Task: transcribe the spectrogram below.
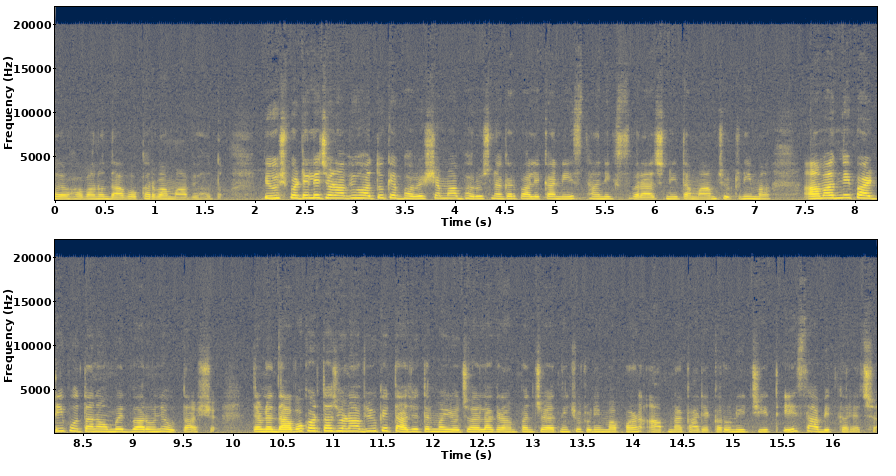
થયો હોવાનો દાવો કરવામાં આવ્યો હતો. પિયુષ પટેલે જણાવ્યું હતું કે ભવિષ્યમાં ભરૂચ નગરપાલિકાની સ્થાનિક સ્વરાજની તમામ ચૂંટણીમાં આમ આદમી પાર્ટી પોતાના ઉમેદવારોને ઉતારશે. તેમણે દાવો કરતા જણાવ્યું કે તાજેતરમાં યોજાયેલા ગ્રામ પંચાયતની ચૂંટણીમાં પણ આપના કાર્યકરોની જીત એ સાબિત કરે છે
